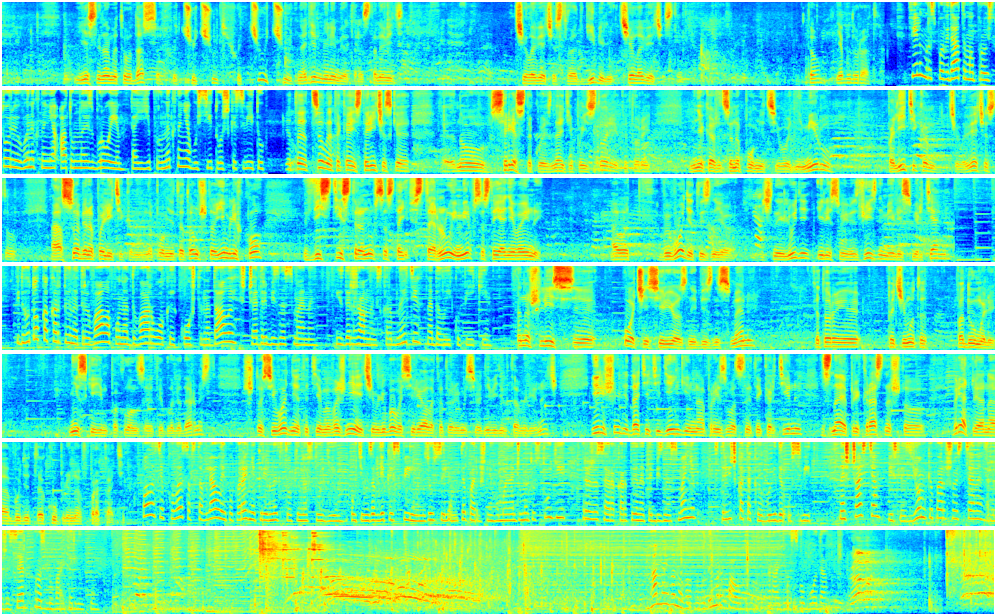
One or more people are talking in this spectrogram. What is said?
если нам это удастся, хоть чуть-чуть, хоть чуть-чуть, на один миллиметр остановить человечество от гибели, человечество, то я буду рад. Фільм розповідатиме про історію виникнення атомної зброї та її проникнення в усі точки світу. Это целая такая историческая, э, ну, срез такой, знаете, по истории, который, мне кажется, напомнит сегодня миру, политикам, человечеству, а особенно политикам напомнит о том, что им легко ввести страну, в состо... в страну и мир в состояние войны. А вот выводят из нее обычные люди или своими жизнями, или смертями. Підготовка картини тривала понад два роки. Кошти надали щедрі бізнесмени. Із державної скарбниці надали й копійки. Нашлись э, очень серьезные бизнесмены, которые почему-то подумали, низкий им поклон за эту благодарность, что сегодня эта тема важнее, чем любого сериала, который мы сегодня видим там или иначе, и решили дать эти деньги на производство этой картины, зная прекрасно, что вряд ли она будет окуплена в прокате. Палиці в колеса вставляли і попереднє керівництво кіностудії. Утім, завдяки спільним зусиллям теперішнього менеджменту студії, режисера картини та бізнесменів, стрічка таки вийде у світ. На щастя, після зйомки першої сцени режисер розбиває тарілку. Ганна Іванова, Володимир Павлов, Радіо Свобода. Браво! Yeah.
